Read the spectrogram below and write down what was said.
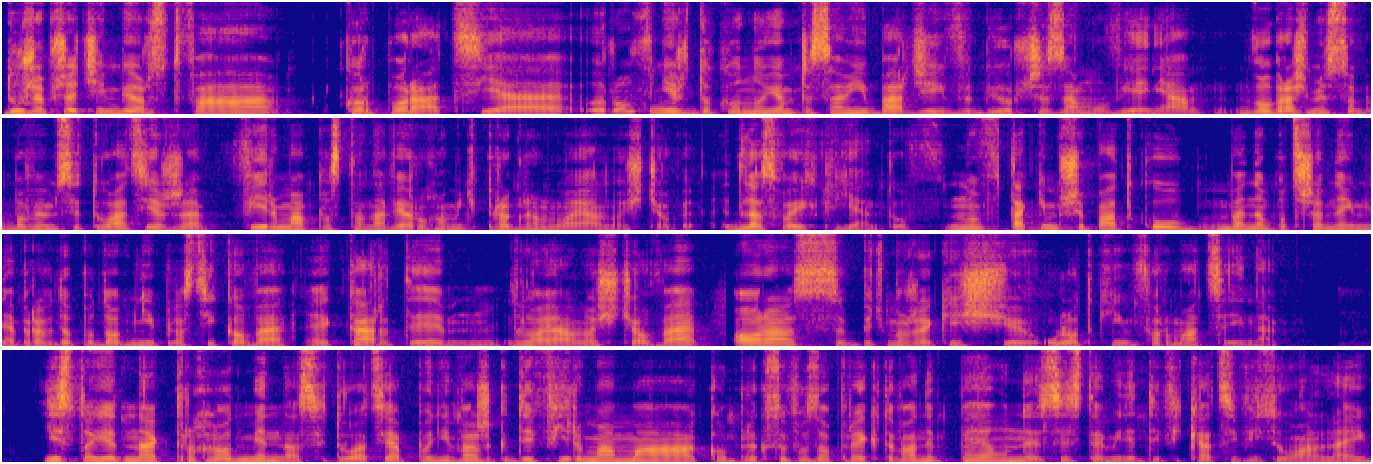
Duże przedsiębiorstwa korporacje również dokonują czasami bardziej wybiórcze zamówienia. Wyobraźmy sobie bowiem sytuację, że firma postanawia uruchomić program lojalnościowy dla swoich klientów. No, w takim przypadku będą potrzebne im najprawdopodobniej plastikowe e, karty mm, lojalnościowe oraz być może jakieś ulotki informacyjne. Jest to jednak trochę odmienna sytuacja, ponieważ gdy firma ma kompleksowo zaprojektowany pełny system identyfikacji wizualnej,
